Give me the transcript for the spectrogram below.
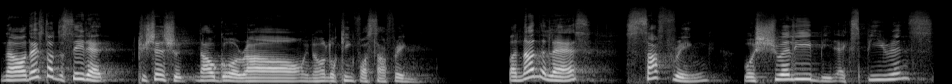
Now, that's not to say that Christians should now go around, you know, looking for suffering. But nonetheless, suffering will surely be experienced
